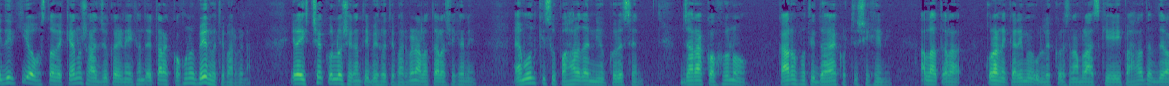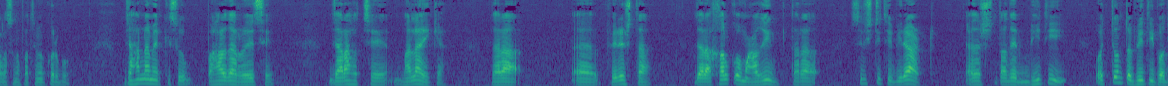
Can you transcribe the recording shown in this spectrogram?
এদের কি অবস্থা হবে? কেন সাহায্যকারী নেই? এখান থেকে তারা কখনো বের হতে পারবে না। এরা ইচ্ছা করলেও সেখান থেকে বের হতে পারবে না আল্লাহ তালা সেখানে এমন কিছু পাহারাদার নিয়োগ করেছেন, যারা কখনো কারও প্রতি দয়া করতে শিখেনি। আল্লাহ তালা কোরআনে কারিমে উল্লেখ করেছেন, আমরা আজকে এই পাহারাদারদের আলোচনা প্রথমে করব। জাহান নামের কিছু পাহারাদার রয়েছে, যারা হচ্ছে মালাইকা, যারা ফেরেস্তা যারা খলক মাজিম তারা সৃষ্টিতে বিরাট, তাদের ভীতি অত্যন্ত ভীতিপদ।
